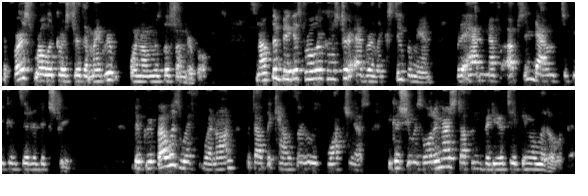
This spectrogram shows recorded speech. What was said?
The first roller coaster that my group went on was the Thunderbolt. It's not the biggest roller coaster ever like Superman, but it had enough ups and downs to be considered extreme. The group I was with went on without the counselor who was watching us because she was holding our stuff and videotaping a little of it.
